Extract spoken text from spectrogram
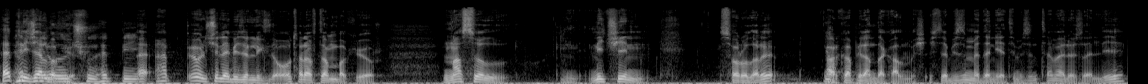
Hep, Hep nicel bakıyor. ölçü, hep bir E, Hep ölçülebilirlikle o taraftan bakıyor. Nasıl, niçin soruları arka planda kalmış. İşte bizim medeniyetimizin temel özelliği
